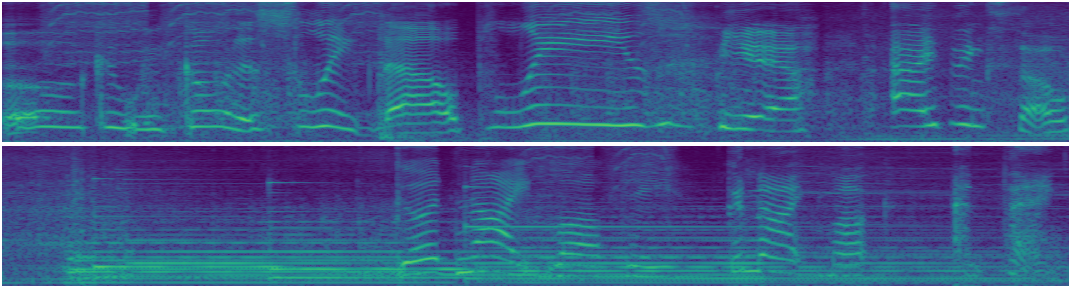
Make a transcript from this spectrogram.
Oh, can we go to sleep now, please? Yeah, I think so. Good night, Lofty. Good night, Muck, and thanks.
